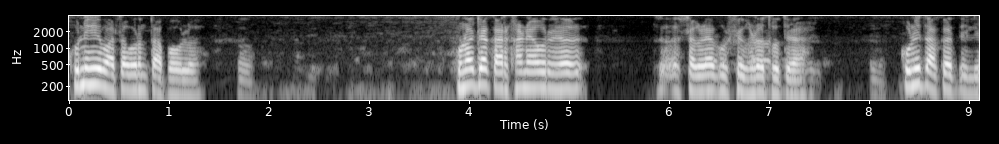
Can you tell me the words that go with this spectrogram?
कुणीही वातावरण तापवलं? हो. कुणाच्या कारखान्यावर ह्या सगळ्या गोष्टी घडत होत्या? कुणी ताकद दिली?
